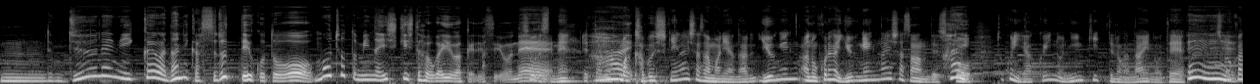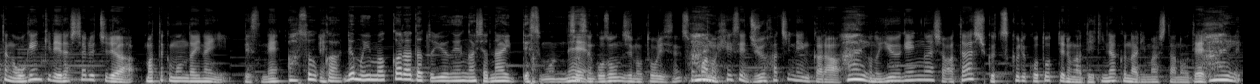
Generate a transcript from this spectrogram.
うんでも10年に1回は何かするっていうことをもうちょっとみんな意識した方がいいわけですよね。そうですね、えっと、はい、まあ、株式会社様にはなる有限あのこれが有限会社さんですと、はい、特に役員の任期っていうのがないので、えー、その方がお元気でいらっしゃるうちでは全く問題ないですね。あそうか。でも今からだと有限会社ないですもんね。そうですね。ご存知の通りですね。その、あの平成18年から、はい、あの有限会社を新しく作ることっていうのができなくなりましたので、はい、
